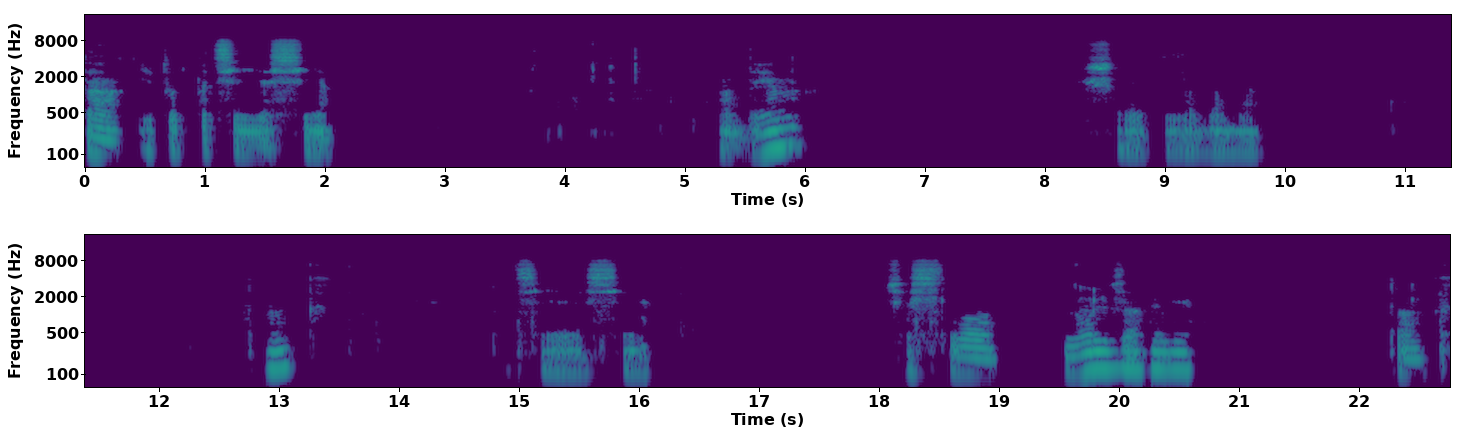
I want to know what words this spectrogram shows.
Так, і тут по цій осі. Один. Шрифт задамо. Так. По цій осі. Число 0 взагалі. Так.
